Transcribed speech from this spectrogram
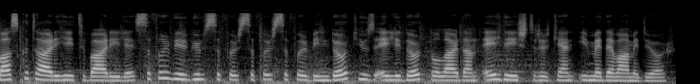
baskı tarihi itibariyle 0,000454 dolardan el değiştirirken ivme devam ediyor.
